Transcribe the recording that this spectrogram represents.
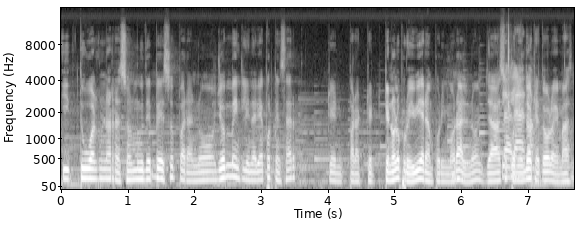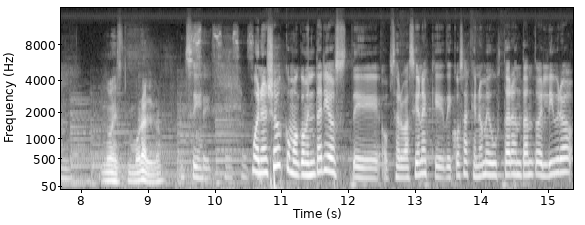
y tuvo alguna razón muy de peso para no... Yo me inclinaría por pensar que, para que, que no lo prohibieran por inmoral, ¿no? Ya Claro. suponiendo que todo lo demás no es moral, ¿no? Sí. Sí, sí. Bueno, yo como comentarios de observaciones que, de cosas que no me gustaron tanto del libro,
